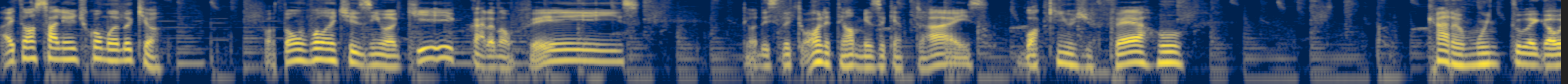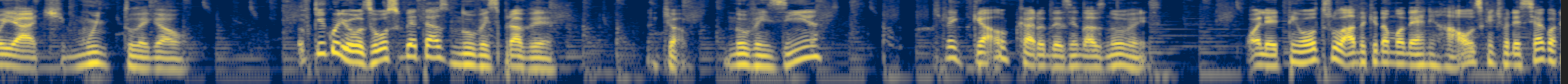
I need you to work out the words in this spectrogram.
Aí tem uma salinha de comando aqui, ó. Faltou um volantezinho aqui, o cara não fez. Tem uma descida aqui. Olha, tem uma mesa aqui atrás. Bloquinhos de ferro. Cara, muito legal o iate. Muito legal. Eu fiquei curioso, eu vou subir até as nuvens pra ver. Aqui, ó. Nuvenzinha. Que legal, cara, o desenho das nuvens. Olha, aí tem outro lado aqui da Modern House que a gente vai descer agora.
